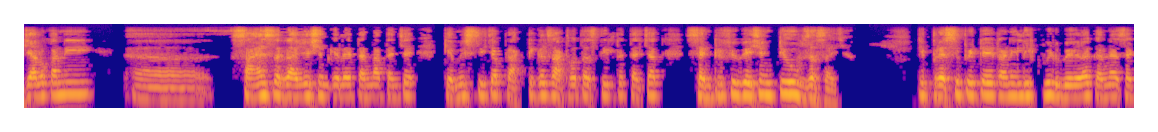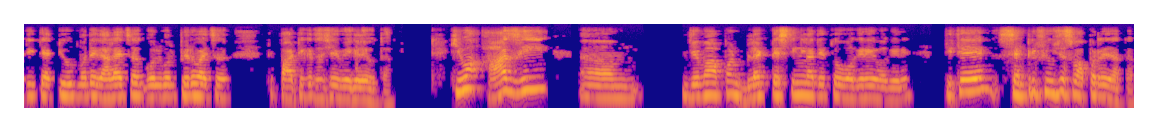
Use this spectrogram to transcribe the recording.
ज्या लोकांनी सायन्स ग्रॅज्युएशन केलंय त्यांना त्यांचे केमिस्ट्रीच्या प्रॅक्टिकल्स आठवत असतील, तर त्याच्यात सेंट्रिफ्युगेशन ट्यूब्स असायच्या, की प्रेसिपिटेट आणि लिक्विड वेगळं करण्यासाठी त्या ट्यूबमध्ये घालायचं, गोल-गोल फिरवायचं, ते पार्टिकल्स असे वेगळे होतात. किंवा आजही जेव्हा आपण ब्लड टेस्टिंगला देतो वगैरे, वगैरे, तिथे सेंट्रिफ्युजेस वापरले जातात.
